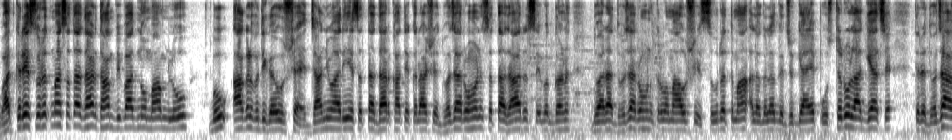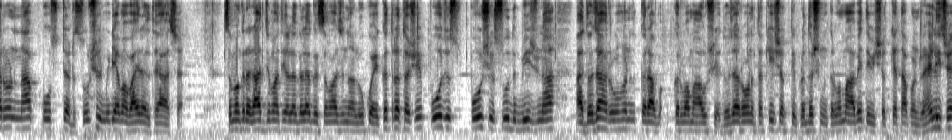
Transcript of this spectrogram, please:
વાત કરીએ સુરતમાં સત્તાધાર ધામ વિવાદનો મામલો બહુ આગળ વધી ગયો છે. જાન્યુઆરીએ સત્તાધાર ખાતે કરાશે ધ્વજારોહણ. સત્તાધાર સેવકગણ દ્વારા ધ્વજારોહણ કરવામાં આવશે. સુરતમાં અલગ અલગ જગ્યાએ પોસ્ટરો લાગ્યા છે. ત્યારે ધ્વજારોહણના પોસ્ટર સોશિયલ મીડિયામાં વાયરલ થયા છે. સમગ્ર રાજ્યમાંથી અલગ અલગ સમાજના લોકો એકત્ર થશે. પોજ પોષ સુદ બીજના આ ધ્વજારોહણ કરાવ- કરવામાં આવશે. ધ્વજારોહણ થકી શક્તિ પ્રદર્શન કરવામાં આવે તેવી શક્યતા પણ રહેલી છે.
